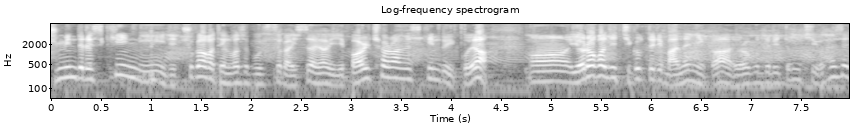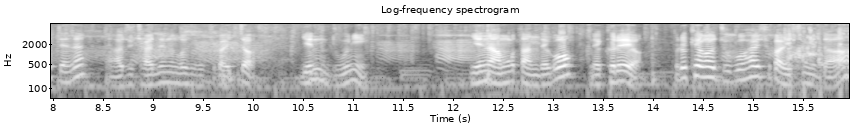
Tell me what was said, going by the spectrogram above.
주민들의 스킨이 이제 추가가 된 것을 볼 수가 있어요. 이 벌처라는 스킨도 있고요. 어 여러 가지 직업들이 많으니까 여러분들이 좀 지금 했을 때는 아주 잘 되는 것을 볼 수가 있죠. 얘는 누구니? 얘는 아무것도 안 되고 네 그래요. 이렇게 해가지고 할 수가 있습니다.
